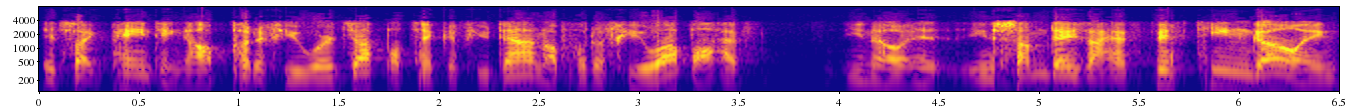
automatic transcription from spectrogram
it's like painting. I'll put a few words up, I'll take a few down, I'll put a few up, I'll have you know, it, some days I have 15 going,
